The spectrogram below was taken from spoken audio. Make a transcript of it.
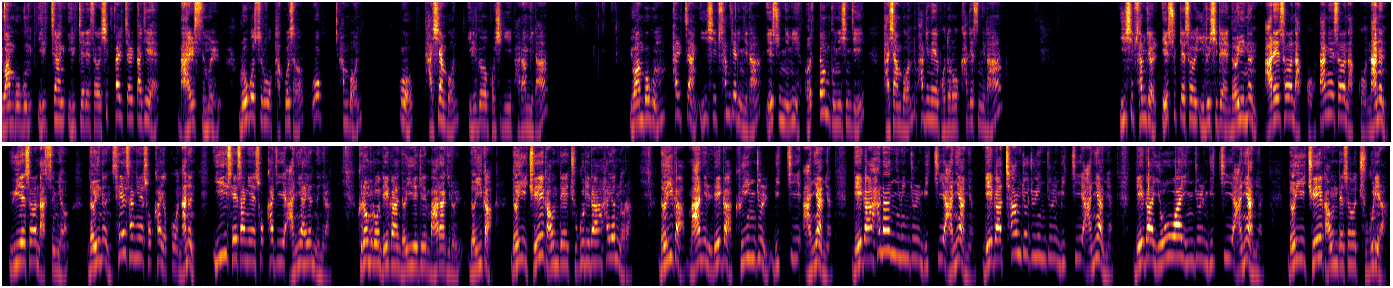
요한복음 1장 1절에서 18절까지의 말씀을 로고스로 바꿔서 꼭 한번 꼭 다시 한번 읽어 보시기 바랍니다. 요한복음 8장 23절입니다. 예수님이 어떤 분이신지 다시 한번 확인해 보도록 하겠습니다. 23절 예수께서 이르시되 너희는 아래서 났고 땅에서 났고 나는 위에서 났으며 너희는 세상에 속하였고 나는 이 세상에 속하지 아니하였느니라 그러므로 내가 너희에게 말하기를 너희가 너희 죄 가운데 죽으리라 하였노라 너희가 만일 내가 그인 줄 믿지 아니하면 내가 하나님인 줄 믿지 아니하면 내가 창조주인 줄 믿지 아니하면 내가 여호와인 줄 믿지 아니하면 너희 죄 가운데서 죽으리라.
